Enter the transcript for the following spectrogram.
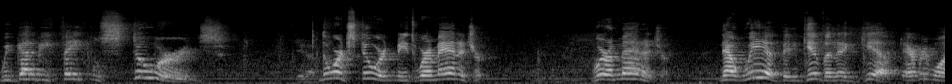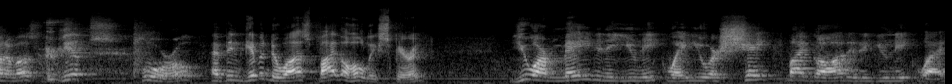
we've got to be faithful stewards. Yeah. The word steward means we're a manager. We're a manager. Now, we have been given a gift, every one of us, gifts, plural, have been given to us by the Holy Spirit. You are made in a unique way. You are shaped by God in a unique way.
